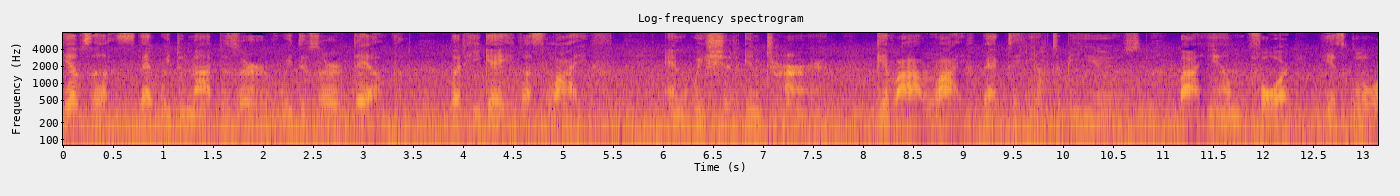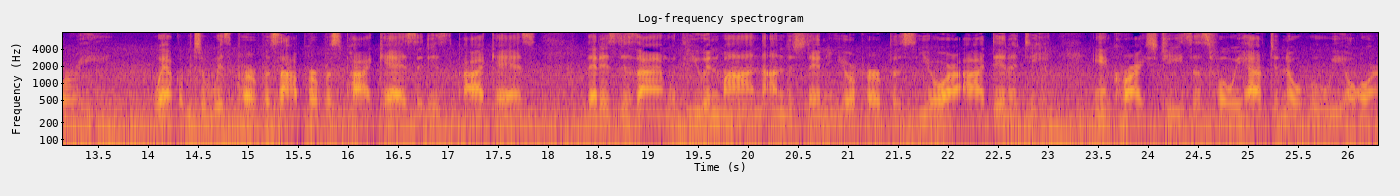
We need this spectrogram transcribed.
gives us that we do not deserve. We deserve death, but He gave us life. And we should, in turn, give our life back to Him to be used by Him for His glory. Welcome to With Purpose, Our Purpose podcast. It is the podcast that is designed with you in mind, understanding your purpose, your identity in Christ Jesus. For we have to know who we are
